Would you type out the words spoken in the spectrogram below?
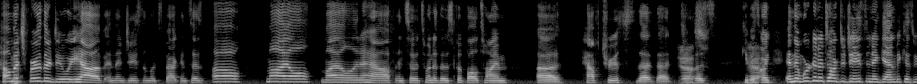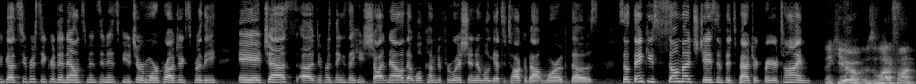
How much further do we have? And then Jason looks back and says, oh, mile, mile and a half. And so it's one of those football time uh, half truths that, that Yes. keep us keep Yeah. us going. And then we're going to talk to Jason again because we've got super secret announcements in his future, more projects for the AHS, uh, different things that he's shot now that will come to fruition, and we'll get to talk about more of those. So thank you so much, Jason Fitzpatrick, for your time. Thank you. It was a lot of fun,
